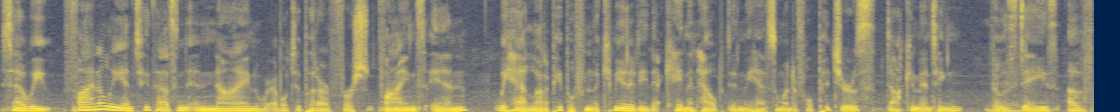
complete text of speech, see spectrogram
So, we finally in 2009 were able to put our first vines in. We had a lot of people from the community that came and helped, and we have some wonderful pictures documenting those right. days of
